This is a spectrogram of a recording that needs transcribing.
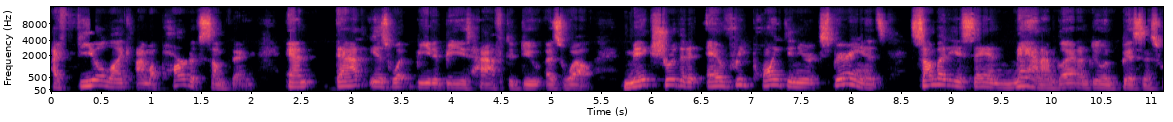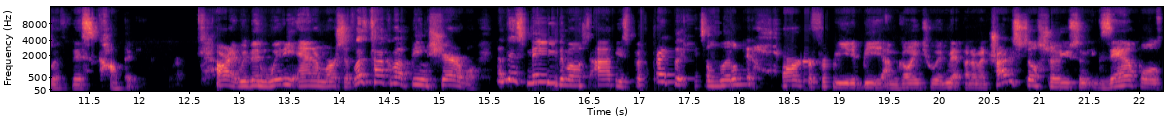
I feel like I'm a part of something. And that is what B2Bs have to do as well. Make sure that at every point in your experience, somebody is saying, Man, I'm glad I'm doing business with this company. All right, we've been witty and immersive. Let's talk about being shareable. Now, this may be the most obvious, but frankly, it's a little bit harder for me to be, I'm going to admit, but I'm going to try to still show you some examples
